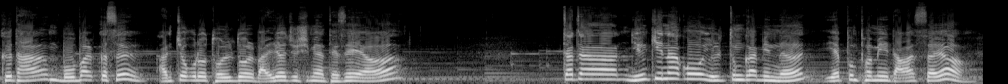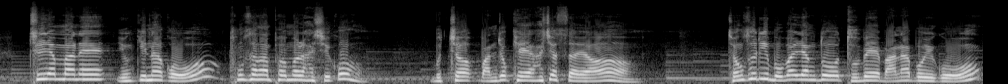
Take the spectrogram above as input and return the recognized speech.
그 다음 모발 끝을 안쪽으로 돌돌 말려주시면 되세요. 짜잔! 윤기나고 율동감 있는 예쁜 펌이 나왔어요. 7년 만에 윤기나고 풍성한 펌을 하시고 무척 만족해 하셨어요. 정수리 모발량도 두 배 많아 보이고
